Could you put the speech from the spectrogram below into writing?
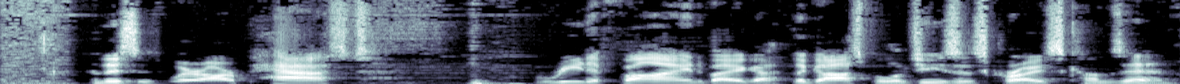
And this is where our past, redefined by the gospel of Jesus Christ, comes in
